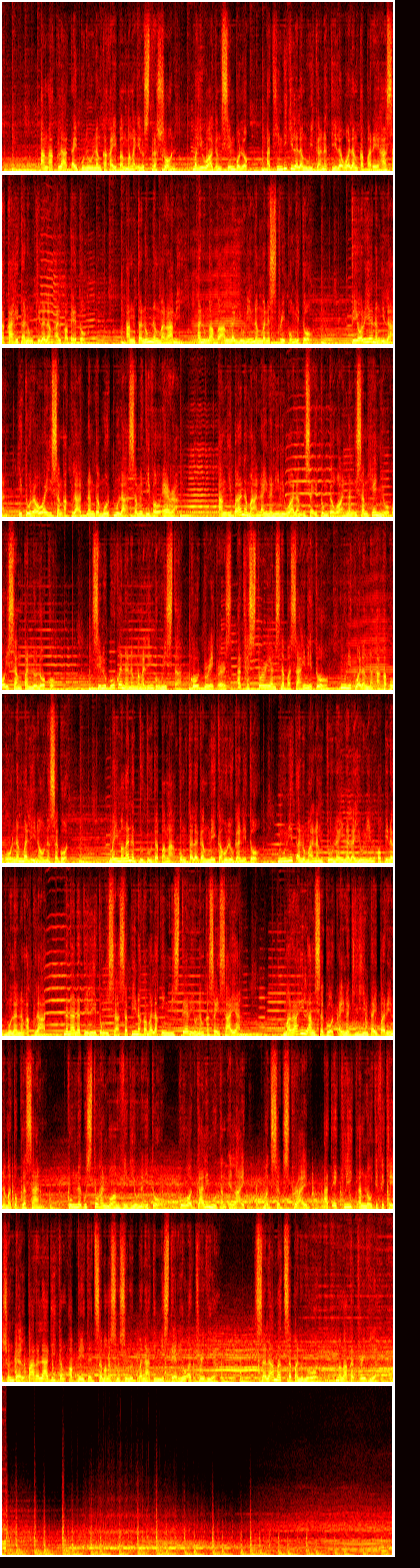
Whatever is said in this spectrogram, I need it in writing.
Ang aklat ay puno ng kakaibang mga ilustrasyon, mahiwagang simbolo, at hindi kilalang wika na tila walang kapareha sa kahit anong kilalang alpabeto. Ang tanong ng marami, ano nga ba ang layunin ng maneskripong ito? Teorya ng ilan, ito raw ay isang aklat ng gamot mula sa medieval era. Ang iba naman ay naniniwalang isa itong gawa ng isang henyo o isang panloloko. Sinubukan na ng mga linguista, codebreakers, at historians na basahin ito, ngunit walang nakakabuo ng malinaw na sagot. May mga nagdududa pa nga kung talagang may kahulugan ito, ngunit anuman ang tunay na layunin o pinagmulan ng aklat, nananatili itong isa sa pinakamalaking misteryo ng kasaysayan. Marahil ang sagot ay naghihintay pa rin na matuklasan. Kung nagustuhan mo ang video na ito, huwag kalimutang i-like, mag-subscribe, at i-click ang notification bell para lagi kang updated sa mga susunod pa nating misteryo at trivia. Salamat sa panunood, mga ka-trivia!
